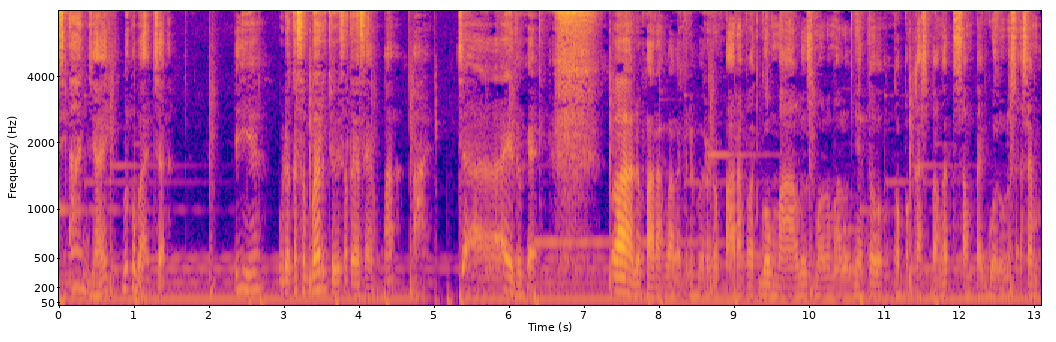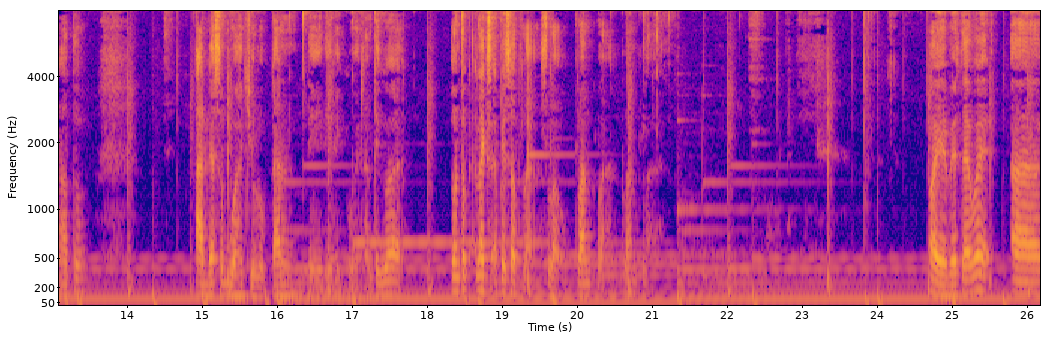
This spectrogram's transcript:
Si anjay lu kebaca? Iya udah kesebar cuy satu SMA anjay itu kayak wah lu parah banget lu bener, -bener parah banget. Gue malu semalu malunya tuh ngebekas banget sampai gue lulus SMA tuh. Ada sebuah julukan di diri gue nanti gue untuk next episode lah slow. Pelan pelan pelan pelan. Oh ya btw uh,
